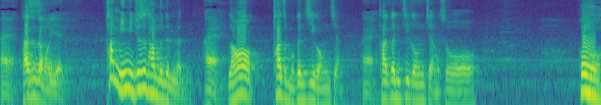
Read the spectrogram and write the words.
哎，他是怎么演？他明明就是他们的人，哎然后他怎么跟济公讲？哎，他跟济公讲说：“哦，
